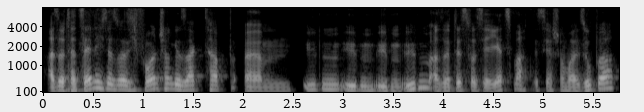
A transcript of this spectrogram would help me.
Also tatsächlich, das, was ich vorhin schon gesagt habe, ähm, üben, üben, üben, üben. Also das, was ihr jetzt macht, ist ja schon mal super.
